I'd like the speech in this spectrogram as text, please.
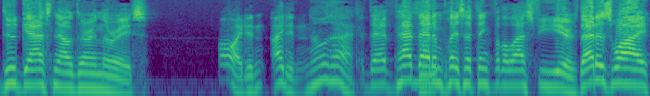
do gas now during the race. Oh, I didn't, I didn't know that. They've had that in place, I think, for the last few years. That is why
